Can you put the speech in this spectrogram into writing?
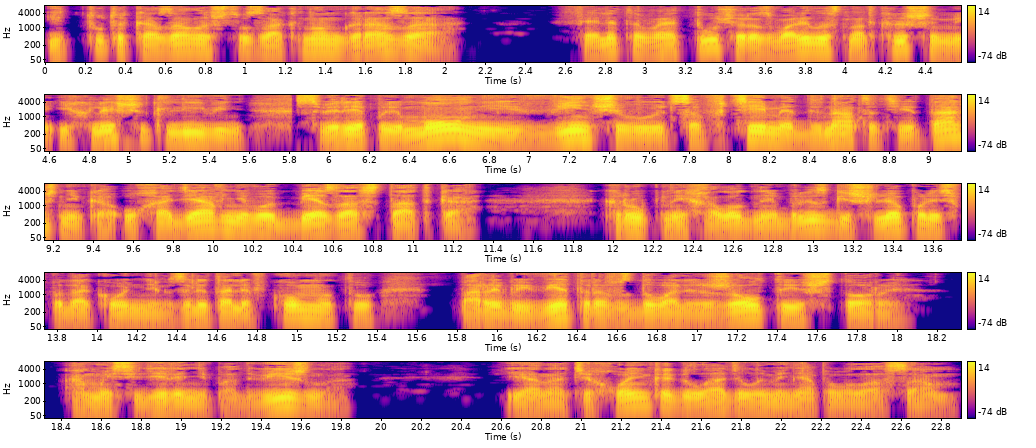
И тут оказалось, что за окном гроза. Фиолетовая туча развалилась над крышами и хлещет ливень. Свирепые молнии ввинчиваются в теме двенадцатиэтажника, уходя в него без остатка. Крупные холодные брызги шлепались в подоконник, залетали в комнату, порывы ветра вздували желтые шторы. А мы сидели неподвижно, и она тихонько гладила меня по волосам.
